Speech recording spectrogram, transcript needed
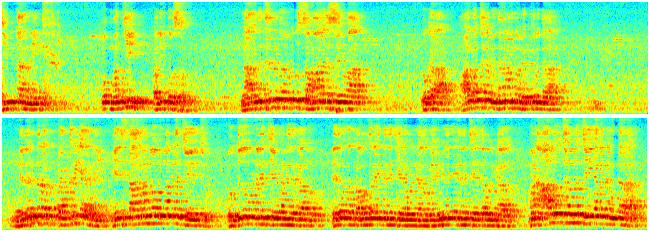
జీవితాన్ని ఓ మంచి పని కోసం నాకు తెలిసినంత వరకు సమాజ సేవ ఒక ఆలోచన విధానంలో వ్యక్తులుగా నిరంతర ప్రక్రియ అది. ఏ స్థానంలో ఉన్నా చేయొచ్చు. ఉద్యోగం చేయడం అనేది కాదు ఏదో ఒక కౌన్సిల్ అయితేనే చేయడం అని కాదు ఒక ఎమ్మెల్యే అయితేనే చేస్తామని కాదు. మన ఆలోచనలో చేయాలని ఉండాలి?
